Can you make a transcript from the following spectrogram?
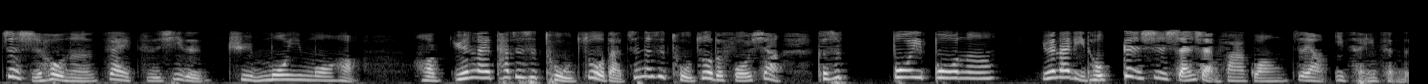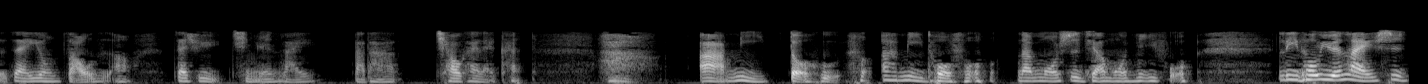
这时候呢，再仔细的去摸一摸哈，好，原来它这是土做的，真的是土做的佛像。可是拨一拨呢，原来里头更是闪闪发光，这样一层一层的再用凿子啊，再去请人来把它敲开来看啊，阿弥 阿弥陀佛，南无释迦牟尼佛。里头原来是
